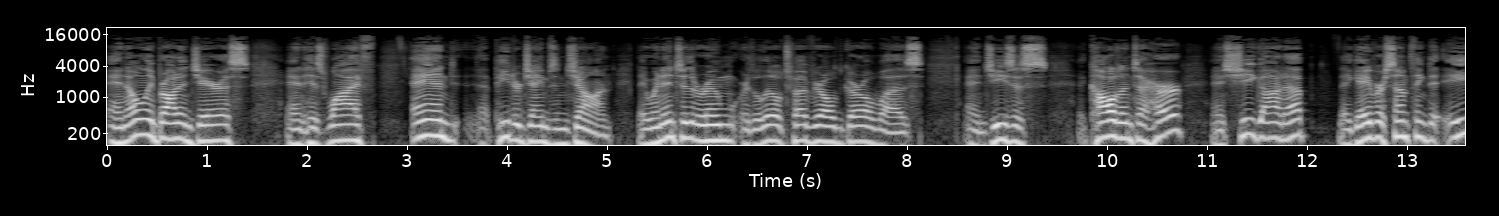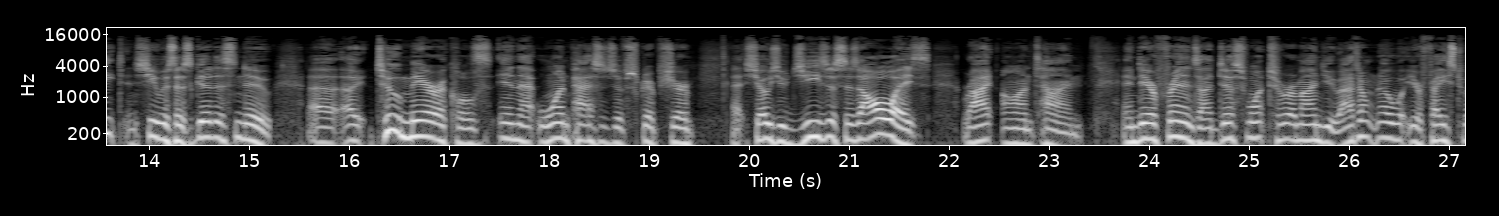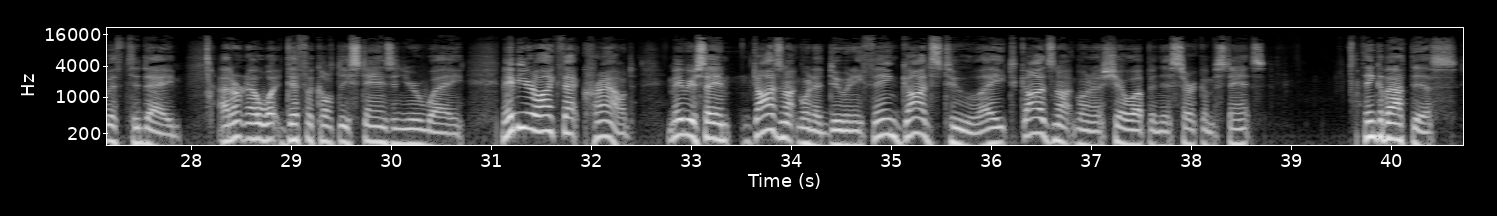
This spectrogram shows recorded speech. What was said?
and only brought in Jairus and his wife and uh, Peter, James, and John. They went into the room where the little 12 year old girl was, and Jesus called unto her, and she got up. They gave her something to eat, and she was as good as new. Uh, uh, two miracles in that one passage of Scripture that shows you Jesus is always right on time. And dear friends, I just want to remind you I don't know what you're faced with today. I don't know what difficulty stands in your way. Maybe you're like that crowd. Maybe you're saying, God's not going to do anything. God's too late. God's not going to show up in this circumstance. Think about this.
